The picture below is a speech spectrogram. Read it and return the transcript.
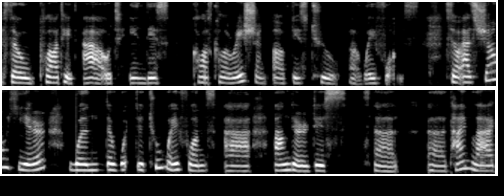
so plotted out in this cross correlation of these two uh, waveforms. So as shown here, when the, the two waveforms are under this uh, uh, time lag,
